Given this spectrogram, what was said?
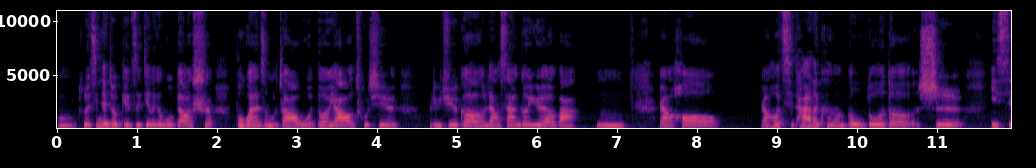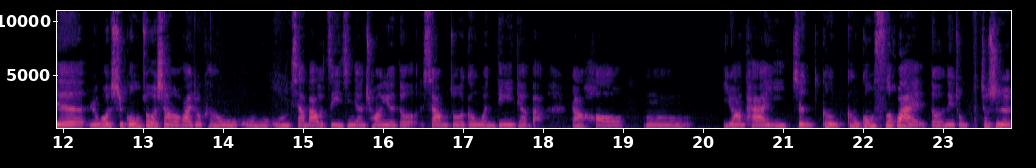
嗯，所以今年就给自己定了一个目标，是不管怎么着，我都要出去旅居个两三个月吧。嗯，然后。然后其他的可能更多的是一些，如果是工作上的话，就可能我我我们想把我自己今年创业的项目做得更稳定一点吧。然后嗯，让它以正更更公司化的那种，就是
